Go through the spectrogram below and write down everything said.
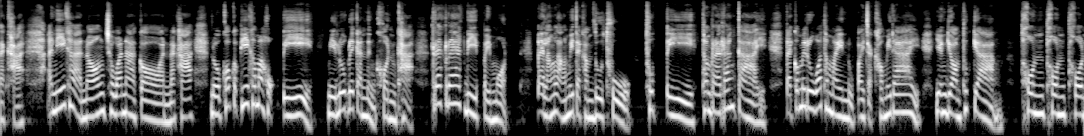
นะคะ อันนี้ค่ะน้องชวนากรนะคะ หนูคบกับพี่เข้ามา 6 ปี มีลูกด้วยกันหนึ่งคนค่ะ แรก ๆ ดีไปหมด แต่หลังๆมีแต่คำดูถูก ทุบตีทำร้ายร่างกาย แต่ก็ไม่รู้ว่าทำไมหนูไปจากเขาไม่ได้ ยังยอมทุกอย่าง ทนทนทน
